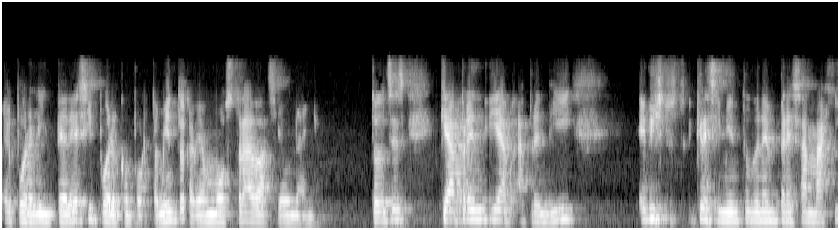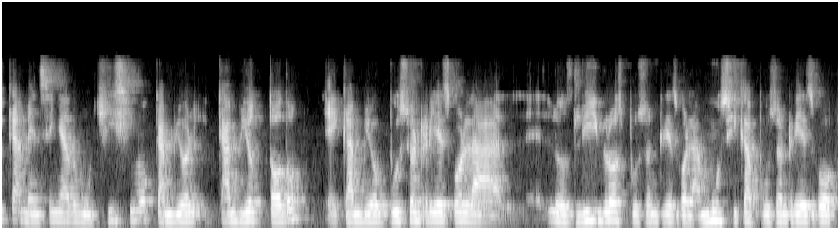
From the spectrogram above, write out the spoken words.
eh, por el interés y por el comportamiento que habían mostrado hace un año. Entonces, ¿qué aprendí? Aprendí, he visto el crecimiento de una empresa mágica, me ha enseñado muchísimo, cambió, cambió todo, eh, cambió, puso en riesgo los libros, puso en riesgo la música, puso en riesgo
